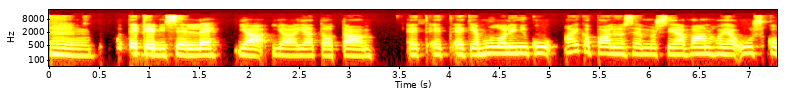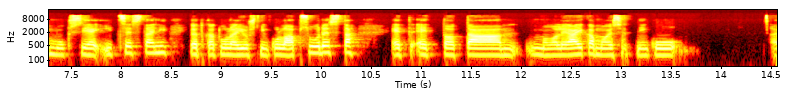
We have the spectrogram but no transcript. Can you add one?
mm. tekemiselle. Ja, ja, ja, tota, et, et, et, ja mulla oli niin kuin aika paljon semmoisia vanhoja uskomuksia itsestäni, jotka tulee just niin kuin lapsuudesta. Et, et, tota, mulla oli aikamoiset niin kuin, ö,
